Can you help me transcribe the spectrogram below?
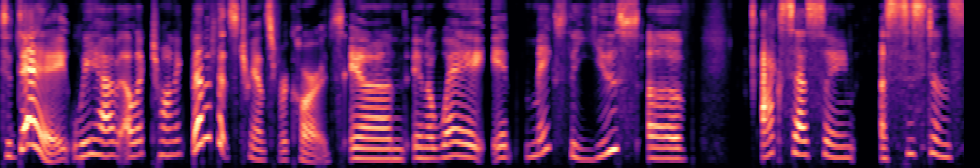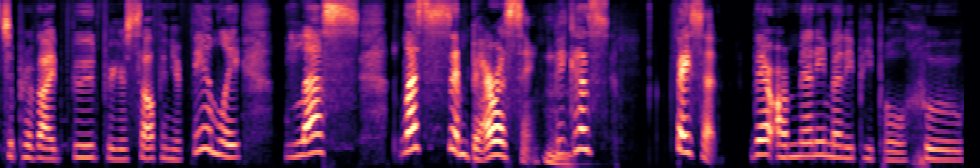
Today, we have electronic benefits transfer cards. And in a way, it makes the use of accessing assistance to provide food for yourself and your family less less embarrassing. Mm. because face it there are many many people who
